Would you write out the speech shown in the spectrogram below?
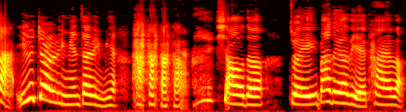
啦，一个劲儿里面在里面，哈哈哈哈，笑的嘴巴都要裂开了。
